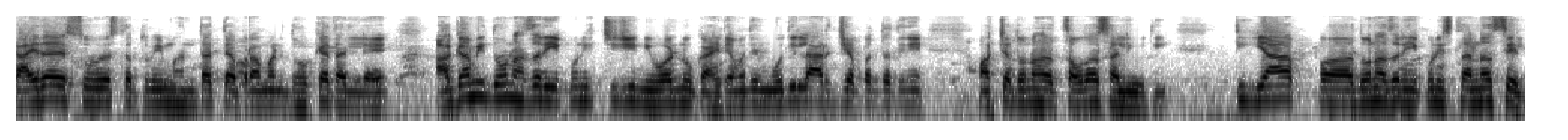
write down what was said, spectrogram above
कायदा सुव्यवस्था तुम्ही म्हणतात त्याप्रमाणे धोक्यात आलेली आहे. आगामी दोन हजार एकोणीसची जी निवडणूक आहे त्यामध्ये मोदीला आज ज्या पद्धतीने मागच्या दोन हजार चौदा साली होती ती या दोन हजार एकोणीसला नसेल.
